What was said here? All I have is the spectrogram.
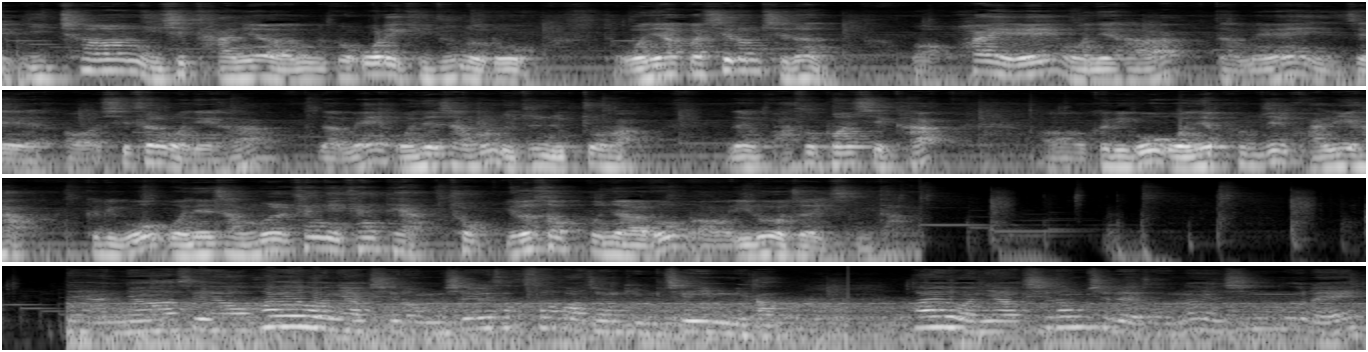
2024년 그 올해 기준으로 원예학과 실험실은 어, 화해 원예학, 그다음에 이제 어, 시설 원예학, 그다음에 원예작물 유준 육종학, 그다음에 과수 번식학, 어, 그리고 원예 품질 관리학, 그리고 원예작물 생리 생태학 총 6분야로 어, 이루어져 있습니다. 네, 안녕하세요. 화해원의학 실험실 석사과정 김채희입니다. 화해원의학 실험실에서는 식물의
